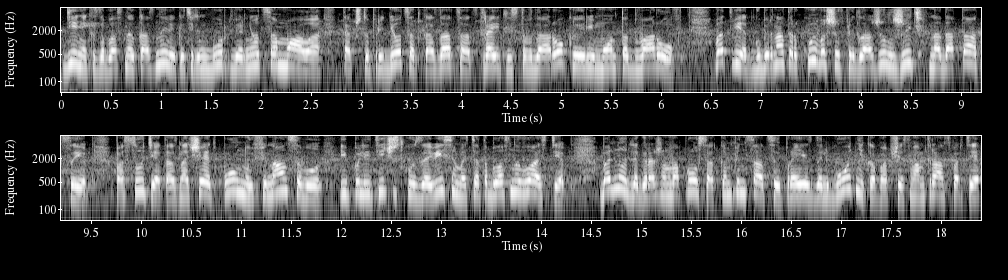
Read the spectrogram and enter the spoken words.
Денег из областной казны в Екатеринбург вернется мало, так что придется отказаться от строительства дорог и ремонта дворов. В ответ губернатор Куйвашев предложил жить на дотации. По сути, это означает полную финансовую и политическую зависимость от областной власти. Больной для горожан вопрос о компенсации проезда льготников в общественном транспорте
